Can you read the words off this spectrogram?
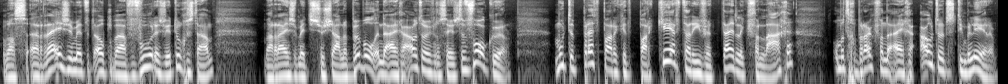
was... reizen met het openbaar vervoer is weer toegestaan... Maar reizen met je sociale bubbel in de eigen auto heeft nog steeds de voorkeur. Moeten pretparken de parkeertarieven tijdelijk verlagen om het gebruik van de eigen auto te stimuleren?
